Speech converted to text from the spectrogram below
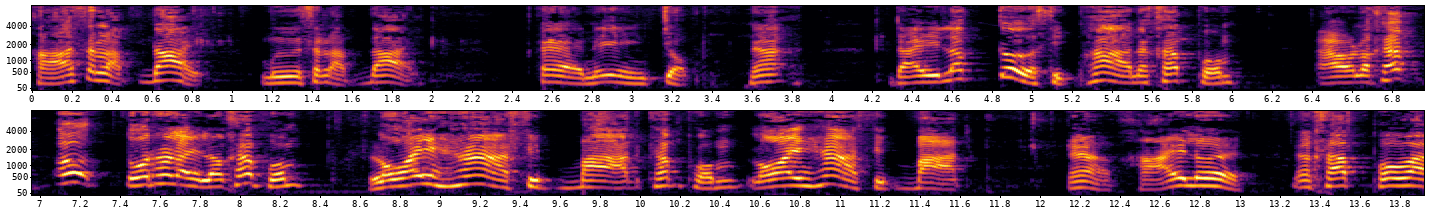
ขาสลับได้ มือสลับได้ แค่นี้เองจบนะไดลักเกอร์สิบห้านะครับ ผมเอาละครับ เออตัวเท่าไหร่แล้วครับ ผมร้อยห้าสิบบาทครับ ผมร้อยห้าสิบบาท นะขายเลยนะครับ เพราะว่า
